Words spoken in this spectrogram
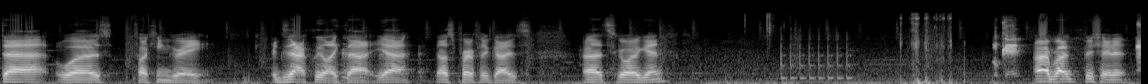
That was fucking great. Exactly like that. Yeah that was perfect guys. All right let's go again. Okay. All right bud. Appreciate it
